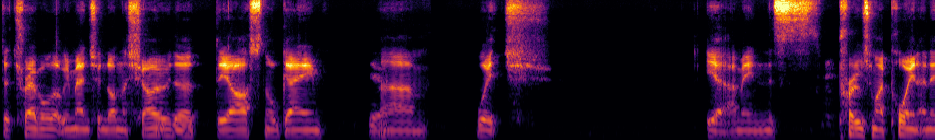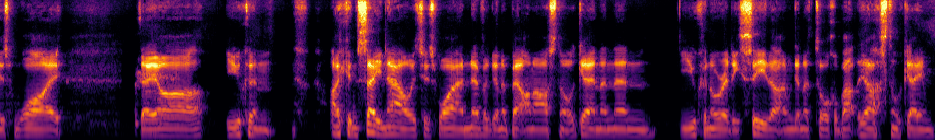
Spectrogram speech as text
the treble that we mentioned on the show, mm-hmm. the the Arsenal game, yeah. um, which, yeah, I mean, this proves my point and is why they are. You can, I can say now, which is why I'm never going to bet on Arsenal again. And then you can already see that I'm going to talk about the Arsenal game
